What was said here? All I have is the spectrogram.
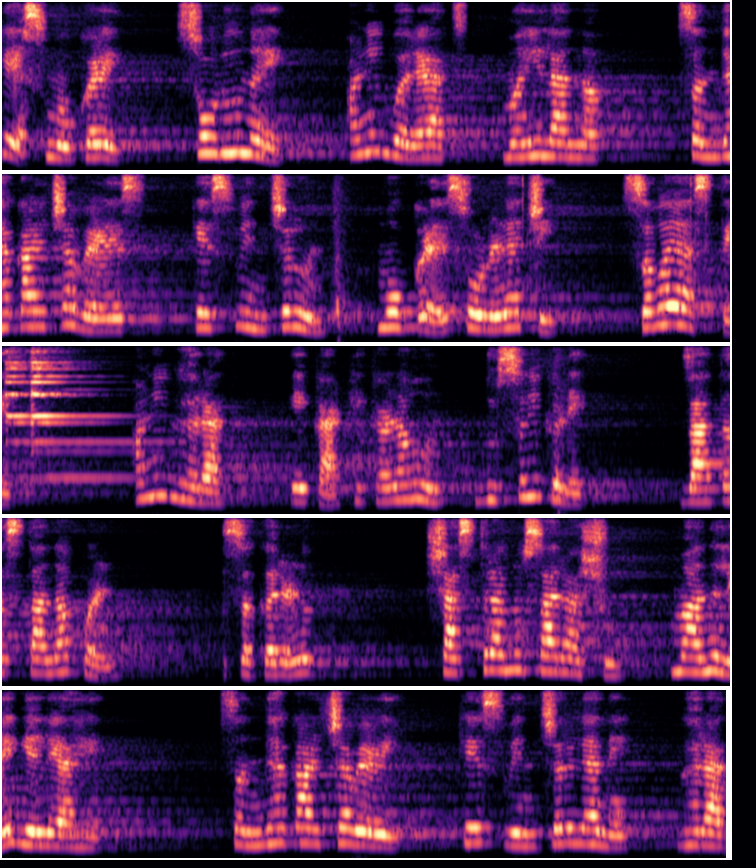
केस मोकळे सोडू नये. आणि बऱ्याच महिलांना संध्याकाळच्या वेळेस केस विंचरून मोकळे सोडण्याची सवय असते. आणि घरात एका ठिकाणाहून दुसरीकडे जात असताना पण असं करणं शास्त्रानुसार अशुभ मानले गेले आहे. संध्याकाळच्या वेळी केस विंचरल्याने घरात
